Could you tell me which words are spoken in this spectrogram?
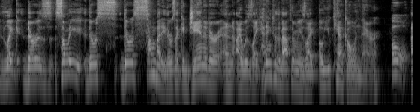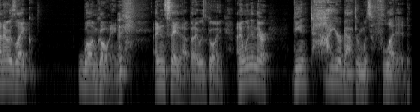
like there was somebody, there was there was somebody, there was like a janitor, and I was like heading to the bathroom. And he's like, "Oh, you can't go in there," Oh. and I was like, "Well, I'm going." I didn't say that, but I was going, and I went in there. The entire bathroom was flooded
